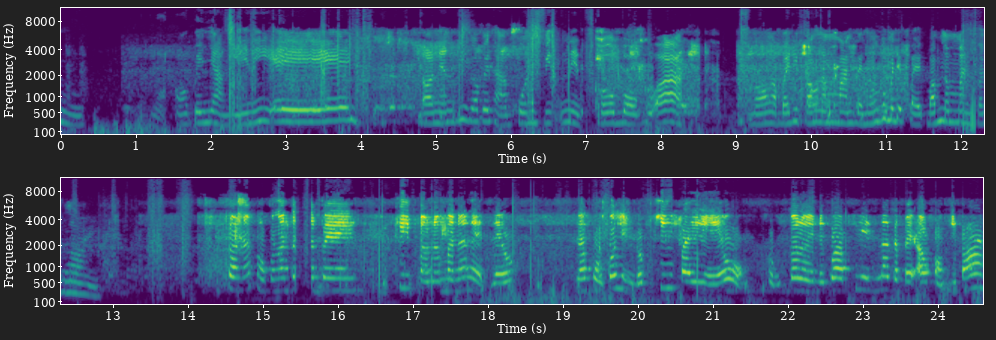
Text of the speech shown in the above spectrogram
มอ๋อเป็นอย่างนี้นี่เอง ตอนนั้นพี่ก็ไปถามคนฟิตเนสเขาบอกว่า น้องอะไปที่ปั๊มน้ำมัน แต่น้องก็ไม่ได้ไปปั๊มน้ำมันสักหน่อย ตอนนั้นผมกำลังจะไปที่ปั๊มน้ำมันนั่นแหละแล้ว แล้วผมก็เห็นรถพี่ไปแล้ว ผมก็เลยนึกว่าพี่น่าจะไปเอาของที่บ้าน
